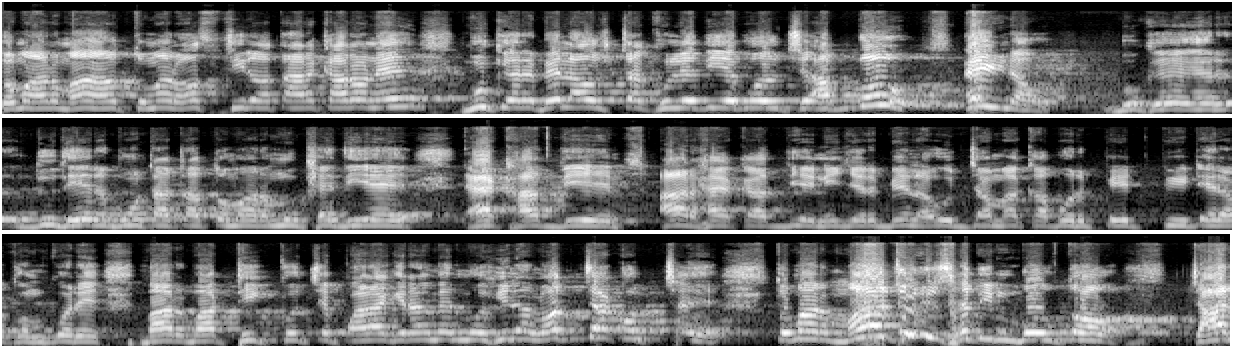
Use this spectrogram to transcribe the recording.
তোমার মা তোমার অস্থিরতার কারণে বুকের ব্লাউজটা খুলে দিয়ে বলছে, আব্বু, এই নাও। বুকের দুধের মোটাটা তোমার মুখে দিয়ে এক হাত দিয়ে আর এক হাত দিয়ে নিজের ব্লাউজ জামা কাপড় পেট পিট এরকম করে বারবার ঠিক করছে। পাড়া গ্রামের মহিলা লজ্জা করছে। তোমার মা যদি সেদিন বলতো, চার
